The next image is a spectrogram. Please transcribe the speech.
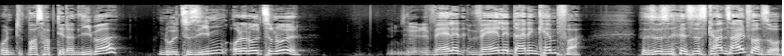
Und was habt ihr dann lieber? 0 zu 7 oder 0 zu 0? Wähle, wähle deinen Kämpfer. Das ist, das ist ganz einfach so.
